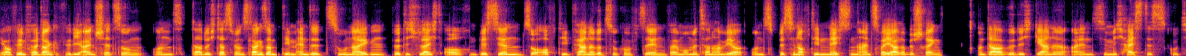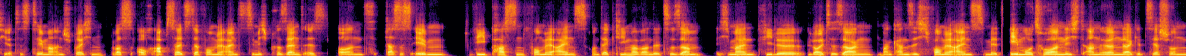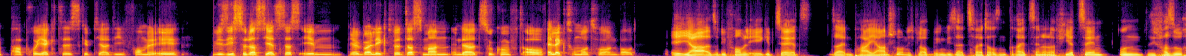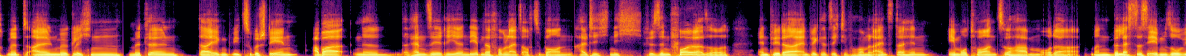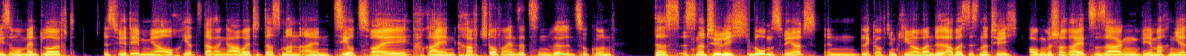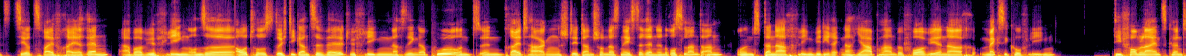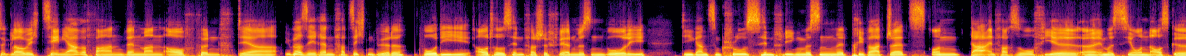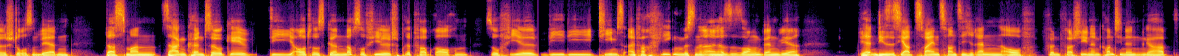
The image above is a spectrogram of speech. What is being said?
Ja, auf jeden Fall danke für die Einschätzung. Und dadurch, dass wir uns langsam dem Ende zuneigen, würde ich vielleicht auch ein bisschen so auf die fernere Zukunft sehen, weil momentan haben wir uns ein bisschen auf die nächsten ein, zwei Jahre beschränkt. Und da würde ich gerne ein ziemlich heiß diskutiertes Thema ansprechen, was auch abseits der Formel 1 ziemlich präsent ist. Und das ist eben Wie passen Formel 1 und der Klimawandel zusammen? Ich meine, viele Leute sagen, man kann sich Formel 1 mit E-Motoren nicht anhören. Da gibt es ja schon ein paar Projekte. Es gibt ja die Formel E. Wie siehst du das jetzt, dass eben ja überlegt wird, dass man in der Zukunft auf Elektromotoren baut? Äh, ja, also die Formel E gibt es ja jetzt seit ein paar Jahren schon, ich glaube irgendwie seit 2013 oder 2014 und sie versucht mit allen möglichen Mitteln da irgendwie zu bestehen. Aber eine Rennserie neben der Formel 1 aufzubauen, halte ich nicht für sinnvoll. Also entweder entwickelt sich die Formel 1 dahin, E-Motoren zu haben, oder man belässt es eben so, wie es im Moment läuft. Es wird eben ja auch jetzt daran gearbeitet, dass man einen CO2-freien Kraftstoff einsetzen will in Zukunft. Das ist natürlich lobenswert im Blick auf den Klimawandel, aber es ist natürlich Augenwischerei zu sagen, wir machen jetzt CO2-freie Rennen, aber wir fliegen unsere Autos durch die ganze Welt. Wir fliegen nach Singapur und in drei Tagen steht dann schon das nächste Rennen in Russland an und danach fliegen wir direkt nach Japan, bevor wir nach Mexiko fliegen die Formel 1 könnte, glaube ich, zehn Jahre fahren, wenn man auf fünf der Überseerennen verzichten würde, wo die Autos hin verschifft werden müssen, wo die, die ganzen Crews hinfliegen müssen mit Privatjets und da einfach so viel äh, Emissionen ausgestoßen werden, dass man sagen könnte, okay, die Autos können noch so viel Sprit verbrauchen, so viel wie die Teams einfach fliegen müssen in einer Saison, wenn wir wir hätten dieses Jahr 22 Rennen auf fünf verschiedenen Kontinenten gehabt.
